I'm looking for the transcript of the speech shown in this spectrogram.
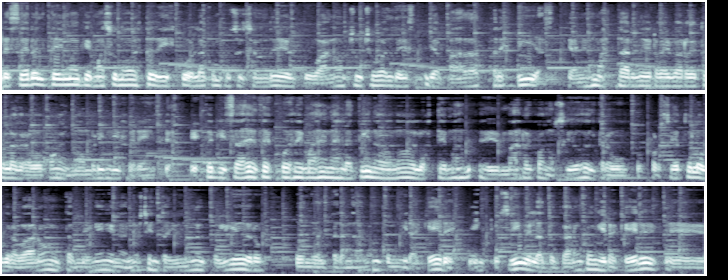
el tema que más sonó de este disco es la composición del cubano Chucho Valdés llamada Tres Días que años más tarde Ray Barreto la grabó con el nombre Indiferencia. Esta quizás es después de Imágenes Latinas uno de los temas eh, más reconocidos del trabuco. Por cierto lo grabaron también en el año 81 en el Poliedro, donde alternaron con Iraquere. Inclusive la tocaron con Iraquere, eh,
